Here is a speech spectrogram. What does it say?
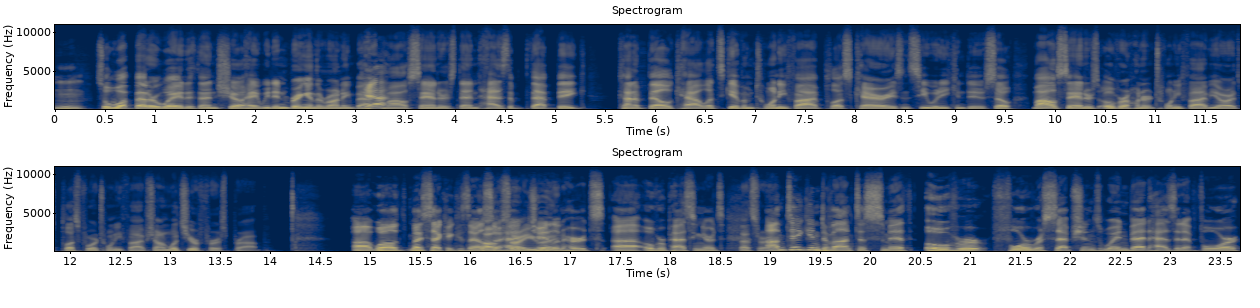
Mm. So what better way to then show, hey, we didn't bring in the running back. Yeah. Miles Sanders then has the that big kind of bell cow. Let's give him 25 plus carries and see what he can do. So Miles Sanders over 125 yards plus 425. Sean, what's your first prop? Uh, well, my second because I also Oh, had sorry, you're Jalen right. Hurts uh, over passing yards. That's right. I'm taking Devonta Smith over four receptions. WynnBet has it at four.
